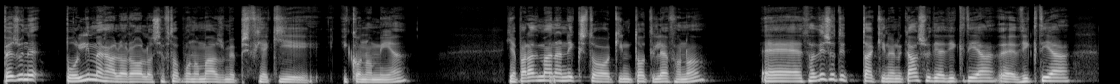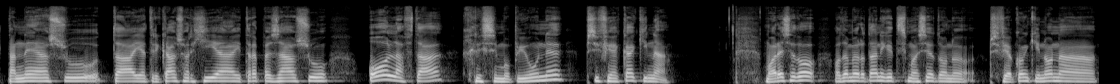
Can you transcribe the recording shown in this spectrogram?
παίζουν πολύ μεγάλο ρόλο σε αυτό που ονομάζουμε ψηφιακή οικονομία. Για παράδειγμα, αν ανοίξεις το κινητό τηλέφωνο, ε, θα δεις ότι τα κοινωνικά σου διαδίκτυα, ε, δίκτυα, τα νέα σου, τα ιατρικά σου αρχεία, η τράπεζά σου, όλα αυτά χρησιμοποιούν ψηφιακά κοινά. Μου αρέσει εδώ όταν με ρωτάνε για τη σημασία των ψηφιακών κοινών να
